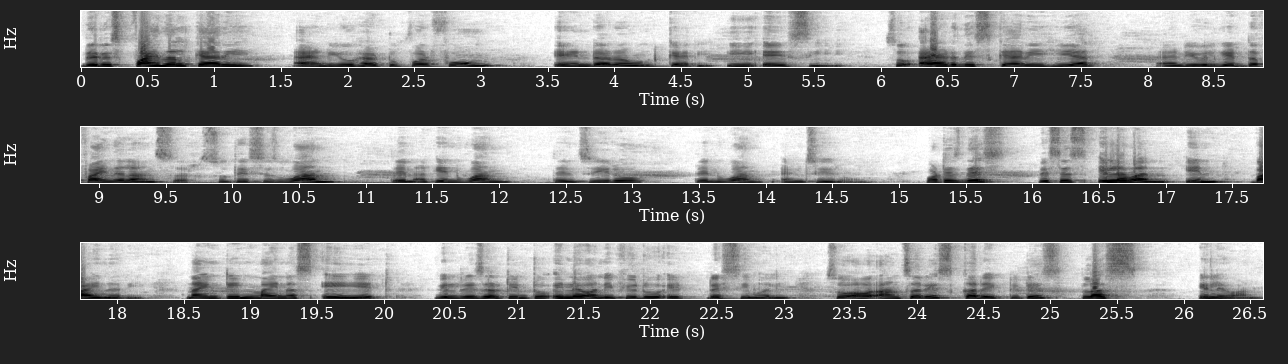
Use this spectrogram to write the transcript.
there is final carry and you have to perform end around carry EAC. So, add this carry here and you will get the final answer. So, this is 1 then again 1 then 0 then 1 and 0. What is this? This is 11 in binary 19 minus 8 will result into 11 if you do it decimally. So, our answer is correct it is plus 11.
